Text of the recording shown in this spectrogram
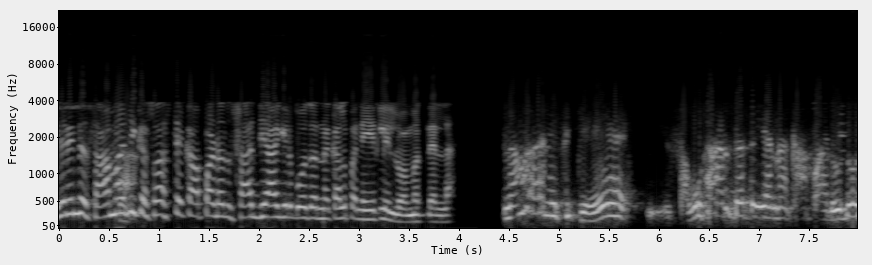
ಇದರಿಂದ ಸಾಮಾಜಿಕ ಸ್ವಾಸ್ಥ್ಯ ಕಾಪಾಡೋದು ಸಾಧ್ಯ ಆಗಿರ್ಬೋದು ಅನ್ನೋ ಕಲ್ಪನೆ ಇರ್ಲಿಲ್ವಾ ಮೊದಲೆಲ್ಲ? ನಮ್ಮ ಅನಿಸಿಕೆ ಸೌಹಾರ್ದತೆಯನ್ನ ಕಾಪಾಡುವುದು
